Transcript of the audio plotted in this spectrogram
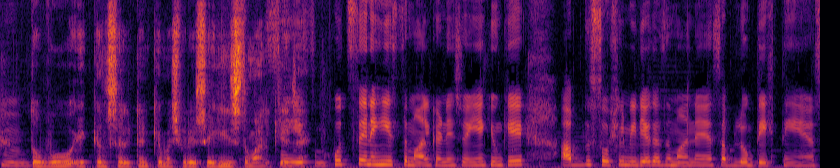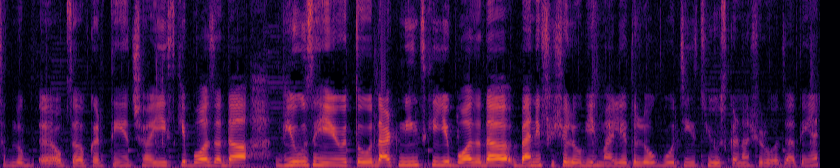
हम्म। तो वो एक कंसल्टेंट के मशवरे से ही इस्तेमाल किया जाए। खुद से नहीं इस्तेमाल करने चाहिए क्योंकि अब सोशल मीडिया का ज़माना है, सब लोग देखते हैं, सब लोग ऑब्ज़र्व करते हैं अच्छा ये इसके बहुत ज़्यादा व्यूज़ हैं तो दैट मीन्स कि ये बहुत ज़्यादा बेनिफिशियल होगी हमारे लिए तो लोग वो चीज़ यूज़ करना शुरू हो जाते हैं।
